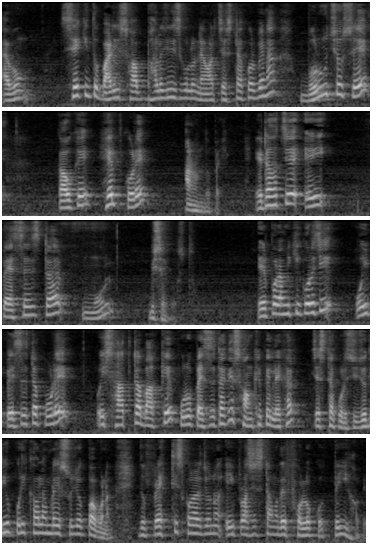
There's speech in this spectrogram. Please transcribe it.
এবং সে কিন্তু বাড়ির সব ভালো জিনিসগুলো নেওয়ার চেষ্টা করবে না, বরঞ্চ সে কাউকে হেল্প করে আনন্দ পায়। এটা হচ্ছে এই প্যাসেজটার মূল বিষয়বস্তু। এরপর আমি কি করেছি? ওই প্যাসেজটা পড়ে ওই সাতটা বাক্যে পুরো প্যাসেজটাকে সংক্ষেপে লেখার চেষ্টা করেছি। যদিও পরীক্ষা হলে আমরা এর সুযোগ পাবো না। কিন্তু প্র্যাকটিস করার জন্য এই প্রসেসটা আমাদের ফলো করতেই হবে।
